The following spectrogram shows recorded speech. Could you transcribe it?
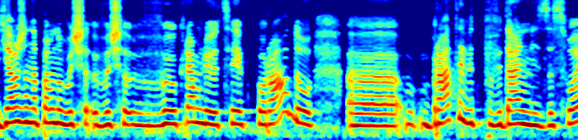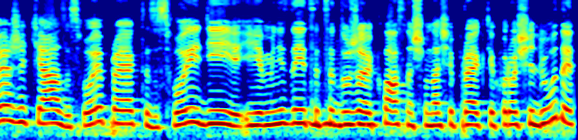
я вже напевно виокремлюю це як пораду е, брати відповідальність за своє життя, за свої проекти, за свої дії. І мені здається, це дуже класно, що в нашій проєкті хороші люди.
